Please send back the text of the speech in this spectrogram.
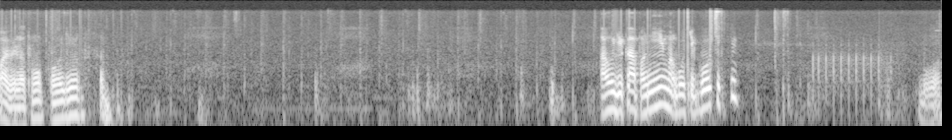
Wah, bila tuh mau dia. Tahu jika apa nih mak gocek-gocek nih. Buah.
